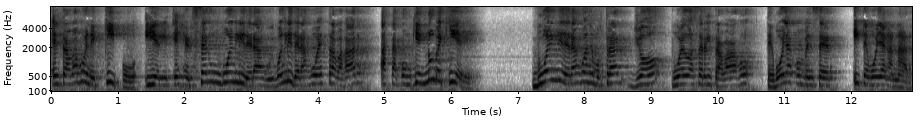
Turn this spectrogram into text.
el trabajo en equipo y el ejercer un buen liderazgo, y buen liderazgo es trabajar hasta con quien no me quiere. Buen liderazgo es demostrar yo puedo hacer el trabajo, te voy a convencer y te voy a ganar.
